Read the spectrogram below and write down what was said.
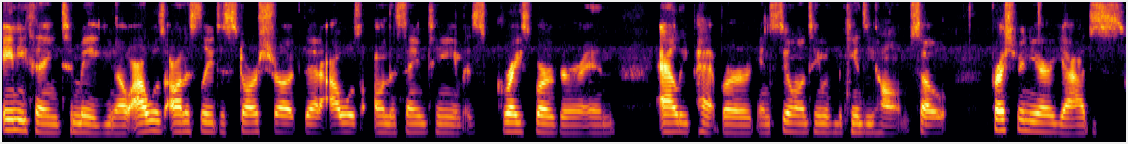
anything to me. You know, I was honestly just starstruck that I was on the same team as Grace Berger and Ali Patberg and still on team with Mackenzie Holmes. So freshman year, yeah, I just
